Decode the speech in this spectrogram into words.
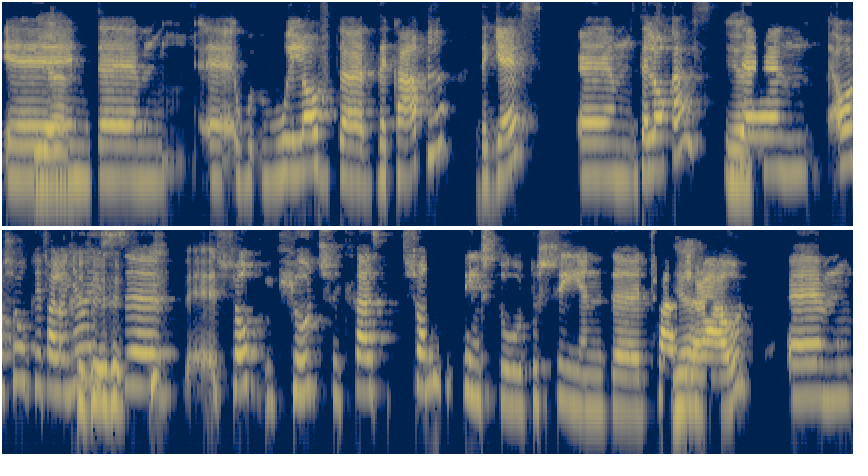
and yeah. um, uh, we loved the couple, the guests, um, the locals. Yeah. Then also Kefalonia is uh, so huge. It has so many things to, to see and uh, travel yeah. around. Um,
